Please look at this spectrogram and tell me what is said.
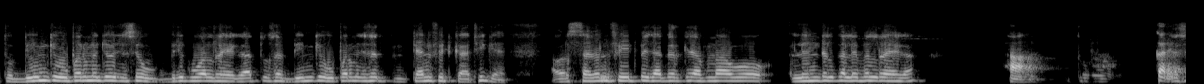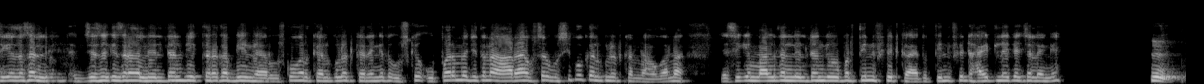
तो बीम के ऊपर में जो जैसे ब्रिक वॉल रहेगा तो सर बीम के ऊपर में जैसे टेन फीट का ठीक है? और सेवन फीट हम्म। पे जाकर के अपना वो लिंटल का लेवल रहेगा। हाँ। तो जैसे कि सर जैसे कि भी एक तरह का बीम है और उसको अगर कैलकुलेट करेंगे तो उसके ऊपर में जितना आ रहा है सर उसी को कैलकुलेट करना होगा ना। जैसे कि मान लेते लिल्टन के ऊपर तीन फीट का है तो तीन फीट हाइट लेके चलेंगे। हम्म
